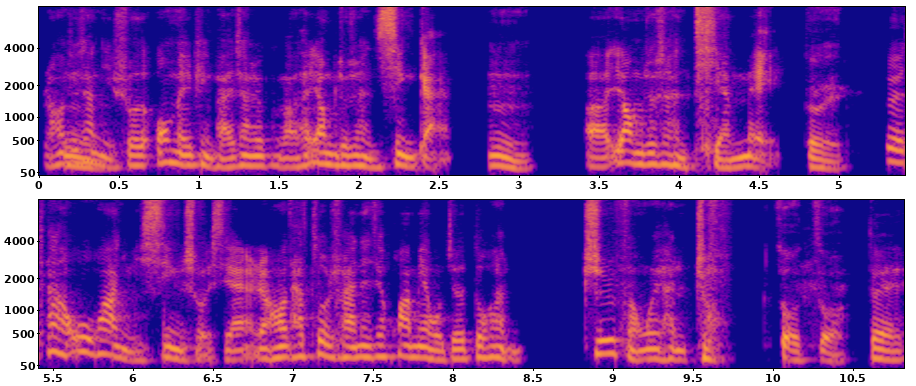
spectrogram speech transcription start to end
然后就像嗯。你说的，欧美品牌香水广告，它要么就是很性感，嗯，啊、要么就是很甜美，对，对，它很物化女性，首先，然后它做出来那些画面，我觉得都很脂粉味很重。做作，对，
